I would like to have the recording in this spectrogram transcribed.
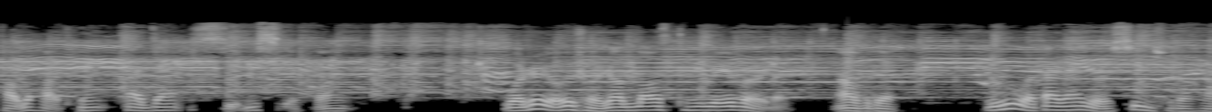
好不好听，大家喜不喜欢。我这有一首叫《Lost River》的啊，不对，如果大家有兴趣的话，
